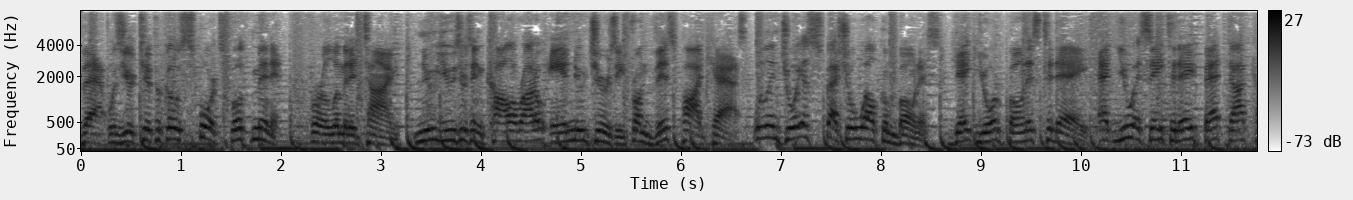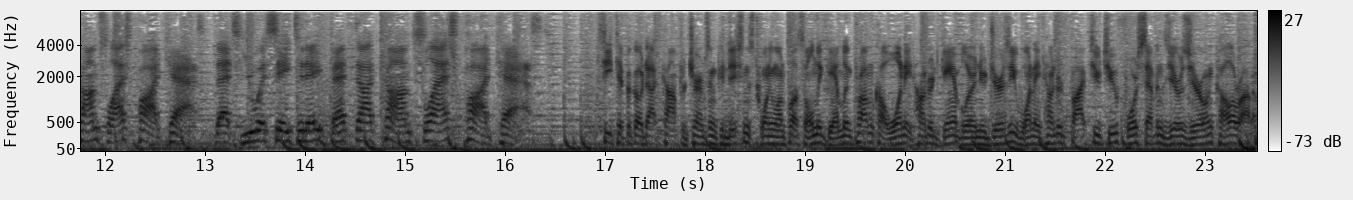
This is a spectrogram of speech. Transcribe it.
That was your Tipico Sportsbook Minute. For a limited time, new users in Colorado and New Jersey from this podcast will enjoy a special welcome bonus. Get your bonus today at usatodaybet.com slash podcast. That's usatodaybet.com slash podcast. See Tipico.com for terms and conditions. 21 plus only. Gambling problem? Call 1-800-GAMBLER in New Jersey. 1-800-522-4700 in Colorado.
